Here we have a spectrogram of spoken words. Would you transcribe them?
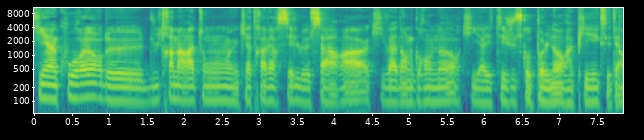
qui est un coureur d'ultramarathon euh, qui a traversé le Sahara, qui va dans le Grand Nord, qui a été jusqu'au pôle Nord à pied, etc.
